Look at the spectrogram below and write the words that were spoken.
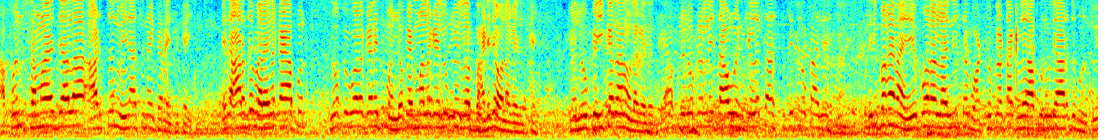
आपण समाजाला अडचण होईल असं नाही करायचं काही. नाही अर्ज भरायला काय आपण लोक गोळा करायचे म्हणलं काय मला काय लोक भाडे द्यावं लागायचं काय? काय लोक इकत आणावं लागायचं काय? आपल्या लोकांना आव्हान केलं तर असतं तरी लोक आले असते. तरी बघा ना हे कोणाला नुसतं व्हॉट्सअपला टाकलं आपण उद्या अर्ज भरतोय.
